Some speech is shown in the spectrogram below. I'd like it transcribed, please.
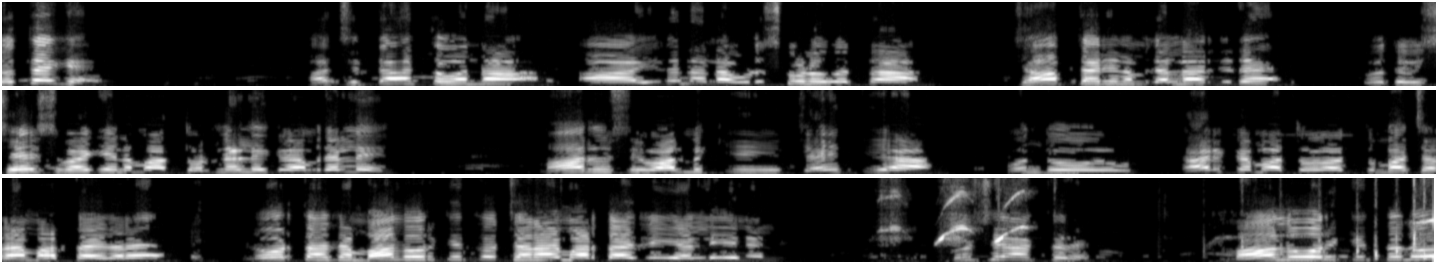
ಜೊತೆಗೆ ಆ ಸಿದ್ಧಾಂತವನ್ನ, ಆ ಇದನ್ನ ನಾವು ಉಳಿಸ್ಕೊಂಡು ಹೋಗುವಂತ ಜವಾಬ್ದಾರಿ ನಮ್ದೆಲ್ಲರದಿದೆ ಇವತ್ತು ವಿಶೇಷವಾಗಿ ನಮ್ಮ ತೊರ್ನಳ್ಳಿ ಗ್ರಾಮದಲ್ಲಿ ಮಹರ್ಷಿ ವಾಲ್ಮೀಕಿ ಜಯಂತಿಯ ಒಂದು ಕಾರ್ಯಕ್ರಮ ತುಂಬಾ ಚೆನ್ನಾಗಿ ಮಾಡ್ತಾ ಇದ್ದಾರೆ ನೋಡ್ತಾ ಇದ್ರೆ ಮಾಲೂರ್ಗಿಂತ ಚೆನ್ನಾಗಿ ಮಾಡ್ತಾ ಇದ್ರಿ ಅಲ್ಲಿ ಖುಷಿ ಆಗ್ತದೆ. ಮಾಲೂರ್ಗಿಂತನೂ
